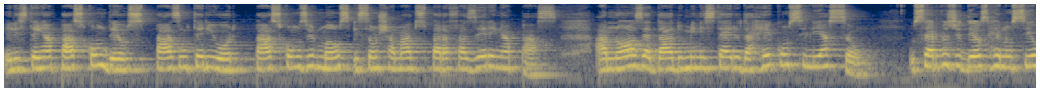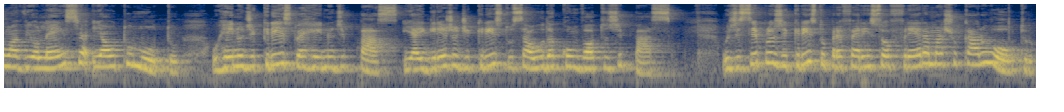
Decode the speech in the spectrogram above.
Eles têm a paz com Deus, paz interior, paz com os irmãos e são chamados para fazerem a paz. A nós é dado o ministério da reconciliação. Os servos de Deus renunciam à violência e ao tumulto. O reino de Cristo é reino de paz, e a igreja de Cristo saúda com votos de paz. Os discípulos de Cristo preferem sofrer a machucar o outro,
